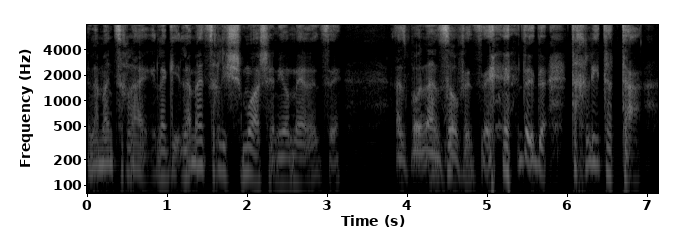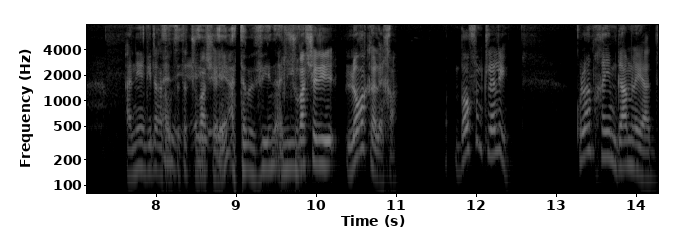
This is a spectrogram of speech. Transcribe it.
למה אני צריך לה- להגיד, למה אני צריך לשמוע שאני אומר את זה? אז בוא נעזוב את זה, אתה יודע, תחליט אתה. אני אגיד לך, אתה רוצה את אני- התשובה אה, שלי? אתה מבין? אני... התשובה שלי לא רק עליך, באופן כללי. כולם חיים גם ליד.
